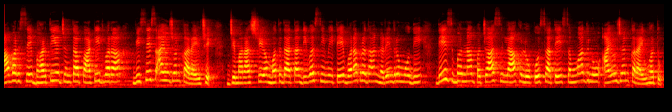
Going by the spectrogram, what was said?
આ વર્ષે ભારતીય જનતા પાર્ટી દ્વારા વિશેષ આયોજન કરાયું છે, જેમાં રાષ્ટ્રીય મતદાતા દિવસ નિમિત્તે વડાપ્રધાન નરેન્દ્ર મોદી દેશભરના પચાસ લાખ લોકો સાથે સંવાદનું આયોજન કરાયું હતું.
